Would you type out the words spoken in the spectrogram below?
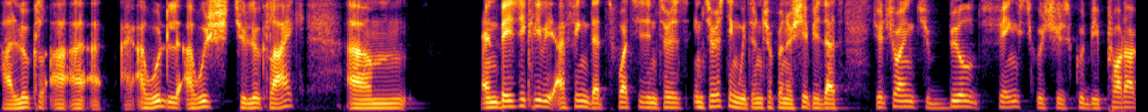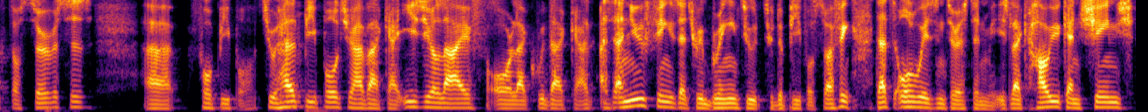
I look I I, I would I wish to look like. Um, and basically, I think that what is inter- interesting with entrepreneurship is that you're trying to build things which is, could be product or services uh, for people to help mm-hmm. people to have like an easier life or like with like a, as a new things that we're bringing to to the people. So I think that's always interested me. Is like how you can change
